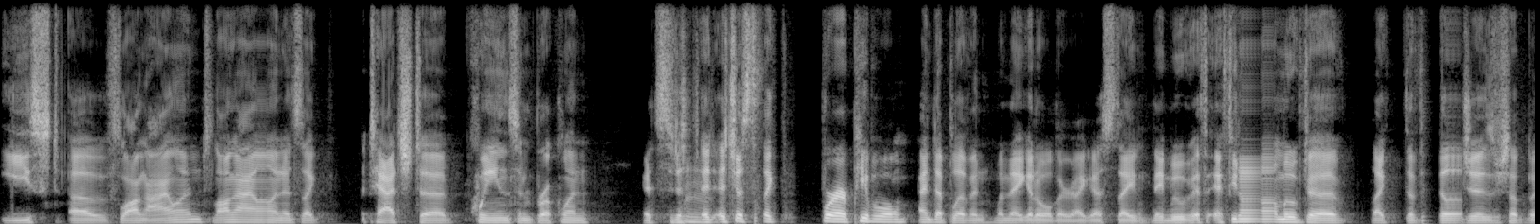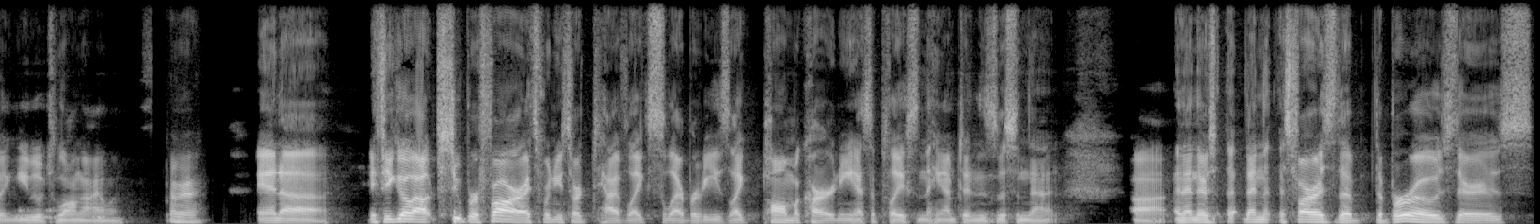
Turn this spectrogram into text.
east of Long Island. Long Island is like attached to Queens and Brooklyn. It's just mm. it, it's just like where people end up living when they get older. I guess they they move. If, if you don't move to like the villages or something, you move to Long Island. Okay. And uh, if you go out super far, it's when you start to have like celebrities like Paul McCartney has a place in the Hamptons, this and that. Uh, and then there's then as far as the the boroughs, there's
